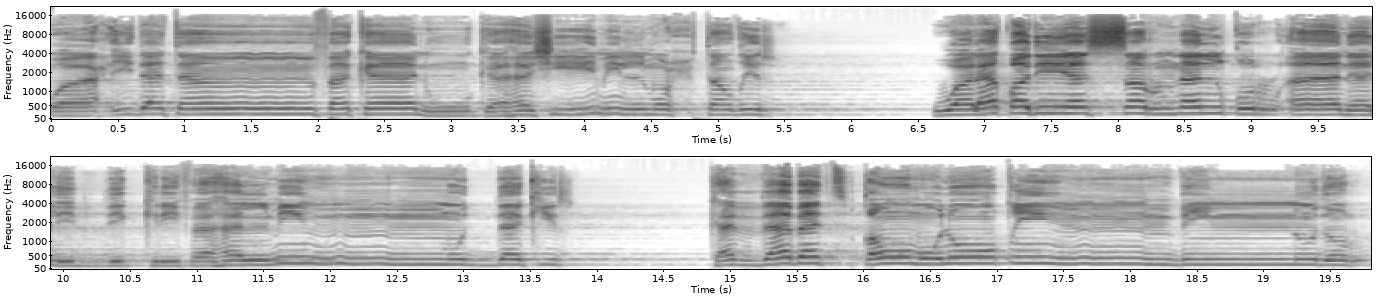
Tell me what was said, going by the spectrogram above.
واحدة فكانوا كهشيم المحتضر. ولقد يسرنا القرآن للذكر فهل من مدكر؟ كذبت قوم لوط بالنذر.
